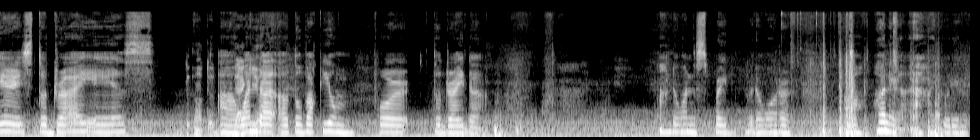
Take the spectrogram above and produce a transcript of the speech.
Here is to dry is To, no, to uh, one vacuum. da, uh, to vacuum for to dry the uh, the one sprayed with the water. Oh, honey, I, I couldn't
